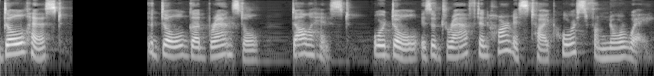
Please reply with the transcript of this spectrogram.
Dole Hest The Dole Gudbrandsdal (Dølahest) or Dole is a draft and harness type horse from Norway.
